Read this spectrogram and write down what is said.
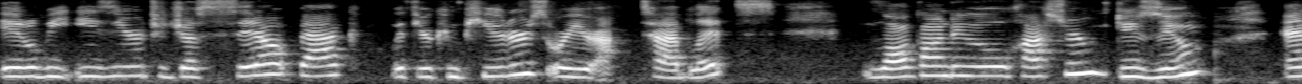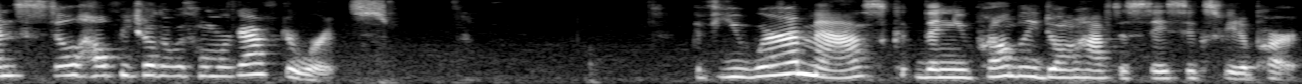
it'll be easier to just sit out back with your computers or your tablets, log on to Google Classroom, do Zoom, and still help each other with homework afterwards. If you wear a mask, then you probably don't have to stay six feet apart.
